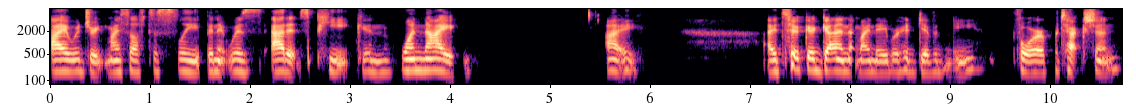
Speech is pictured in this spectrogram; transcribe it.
I would drink myself to sleep, and it was at its peak. And one night, I I took a gun that my neighbor had given me for protection,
